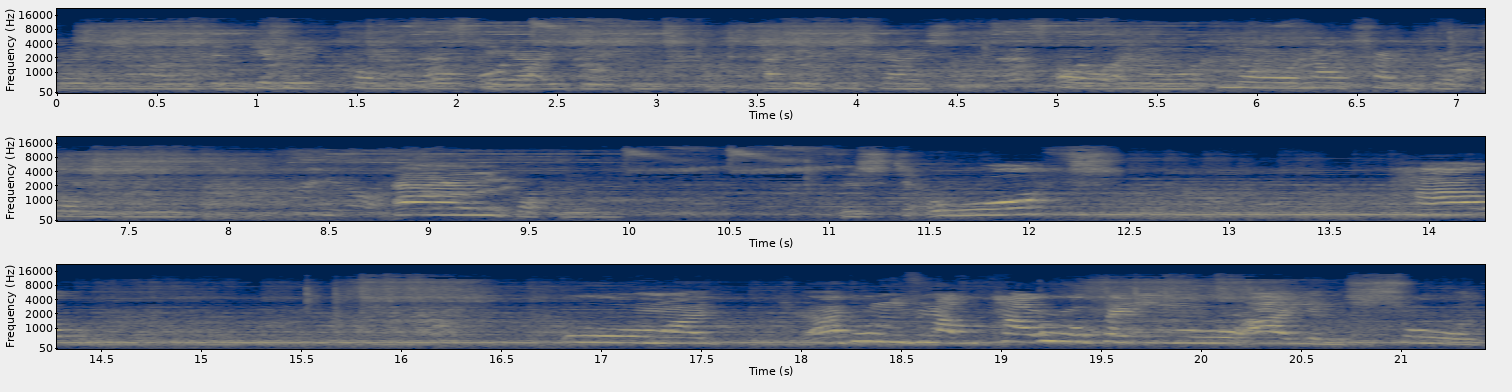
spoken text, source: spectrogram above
don't know how it didn't give me combo. Okay, I hate these. I hate these guys. Oh no, no, now it's time to me. Bring. And got them. This what? How? Oh my! I don't even have a power up anymore. I am so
